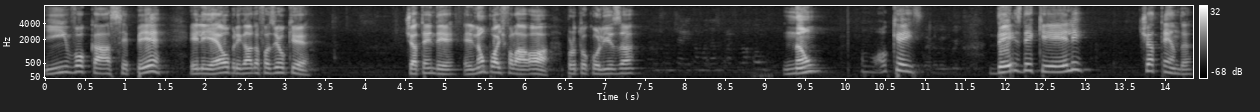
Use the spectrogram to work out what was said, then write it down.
e invocar a CP, ele é obrigado a fazer o quê? Te atender. Ele não pode falar, ó, protocoliza. Não. Ok. Desde que ele te atenda.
